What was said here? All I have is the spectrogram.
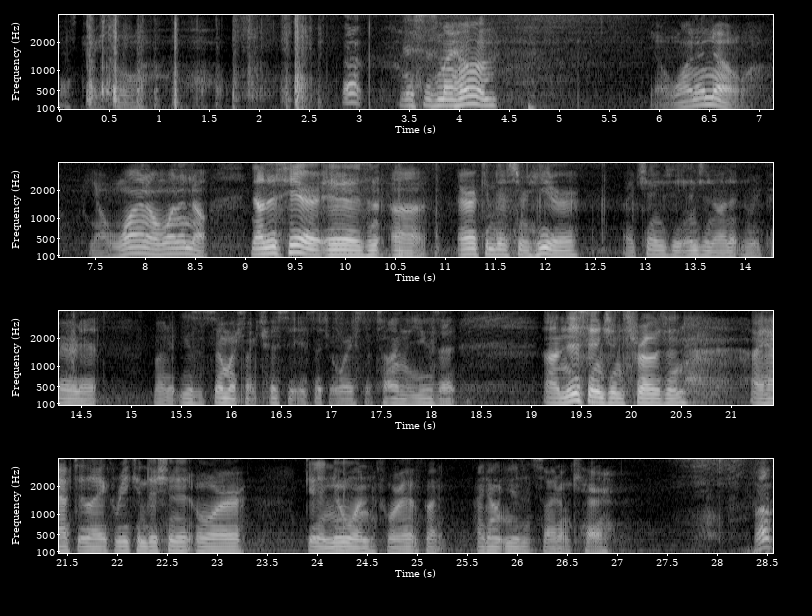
That's pretty cool. Well, this is my home. You wanna know. You wanna wanna know. Now this here is an uh, air conditioner heater. I changed the engine on it and repaired it, but it uses so much electricity. It's such a waste of time to use it. Um, this engine's frozen. I have to like recondition it or get a new one for it, but I don't use it, so I don't care. Well,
